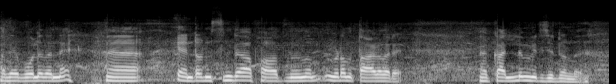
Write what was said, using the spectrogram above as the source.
അതേപോലെ തന്നെ എൻട്രൻസിന്റെ ആ ഭാഗത്തു നിന്നും ഇവിടെ താഴെ വരെ കല്ലും വിരിച്ചിട്ടുണ്ട്.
